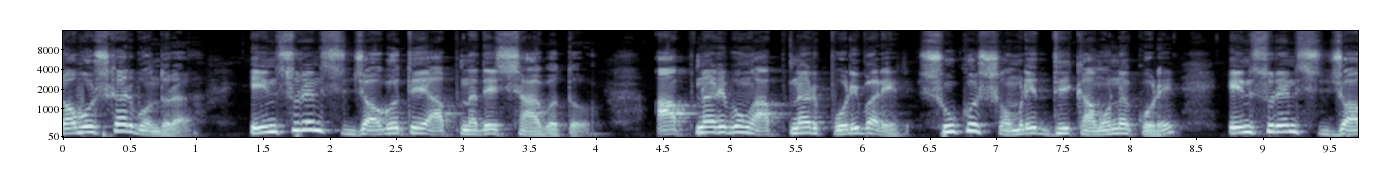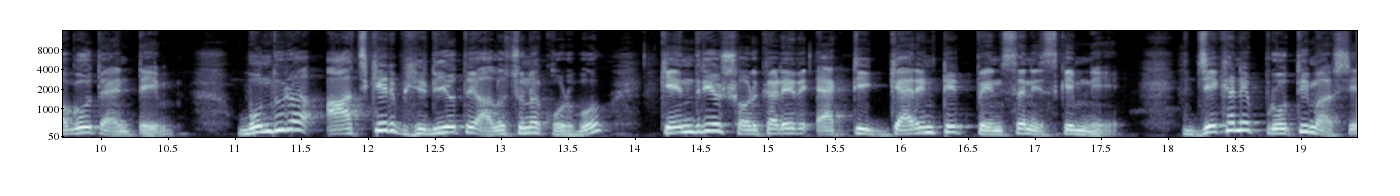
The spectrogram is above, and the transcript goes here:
নমস্কার বন্ধুরা। ইন্স্যুরেন্স জগতে আপনাদের স্বাগত। আপনার এবং আপনার পরিবারের সুখ ও সমৃদ্ধি কামনা করে ইন্স্যুরেন্স জগৎ অ্যান্ড টিম বন্ধুরা, আজকের ভিডিওতে আলোচনা করব কেন্দ্রীয় সরকারের একটি গ্যারেন্টেড পেনশন স্কিম নিয়ে, যেখানে প্রতি মাসে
